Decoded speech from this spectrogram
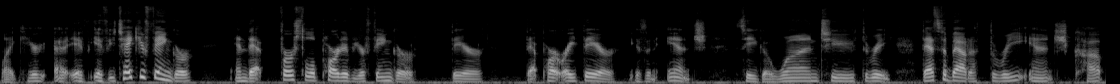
like here, uh, if, if you take your finger and that first little part of your finger there, that part right there is an inch. So you go one, two, three. That's about a three inch cup.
